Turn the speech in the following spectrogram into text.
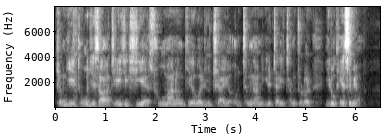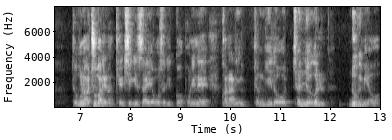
경기도지사 재직 시에 수많은 기업을 유치하여 엄청난 일자리 창출을 이룩했으며 더구나 주말에는 택시기사의 옷을 입고 본인의 관할인 경기도 전역을 누비며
